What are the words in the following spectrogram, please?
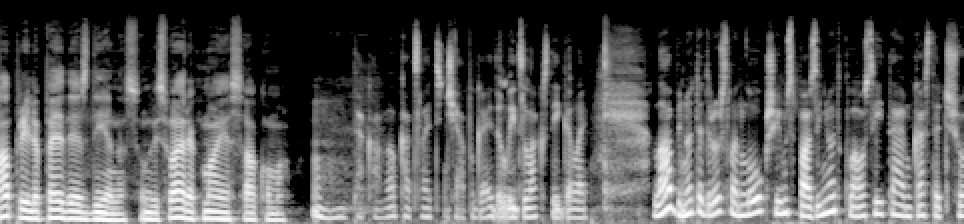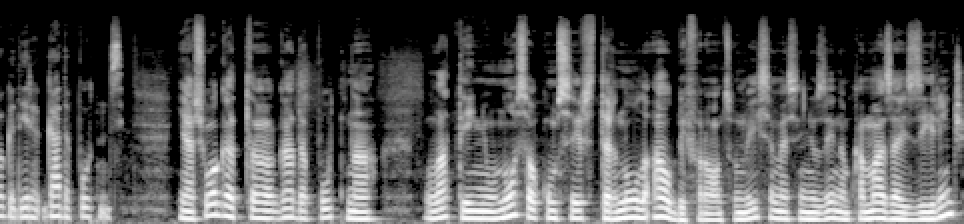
aprīļa pēdējās dienas un visvairāk māja sākumā. Mm tā kā vēl kāds laiciņš jāpagaida līdz lakstīgalai. Labi, nu tad Ruslana lūkšu jums paziņot klausītājiem, kas tad šogad ir gada putns. Jā, šogad uh, gada putna latīņu nosaukums ir Sternula albifrons, un visi mēs viņu zinām kā mazais zīriņš.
